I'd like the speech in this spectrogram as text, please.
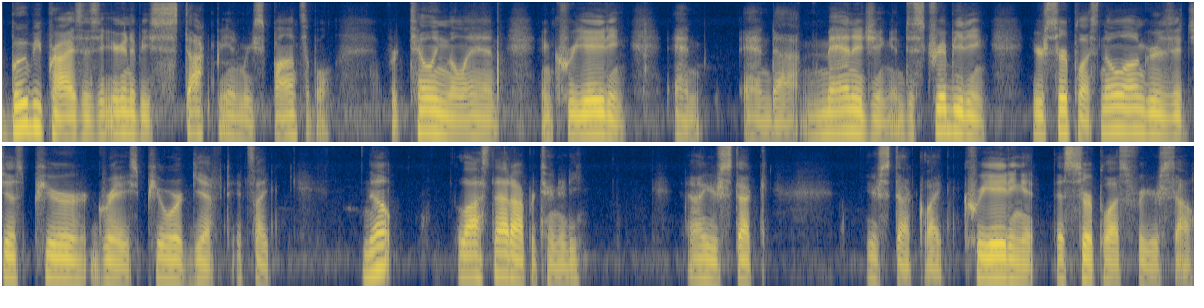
booby prize is that you're going to be stuck being responsible for tilling the land and creating and and uh, managing and distributing your surplus. No longer is it just pure grace, pure gift. It's like, nope, lost that opportunity. Now you're stuck. You're stuck like creating it, this surplus for yourself.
